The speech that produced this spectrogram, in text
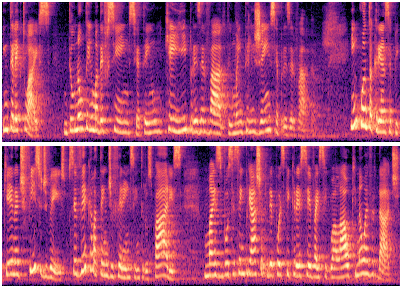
intelectuais. Então não tem uma deficiência, tem um QI preservado, tem uma inteligência preservada. Enquanto a criança é pequena, é difícil de ver isso. Você vê que ela tem diferença entre os pares, mas você sempre acha que depois que crescer vai se igualar, o que não é verdade.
